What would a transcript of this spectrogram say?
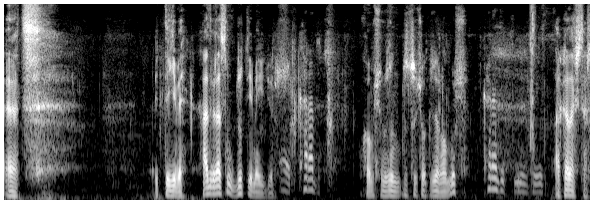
Evet. Bitti gibi. Hadi biraz şimdi dut yemeye gidiyoruz. evet karadut. Komşumuzun dutu çok güzel olmuş. Karadut yiyeceğiz. Arkadaşlar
